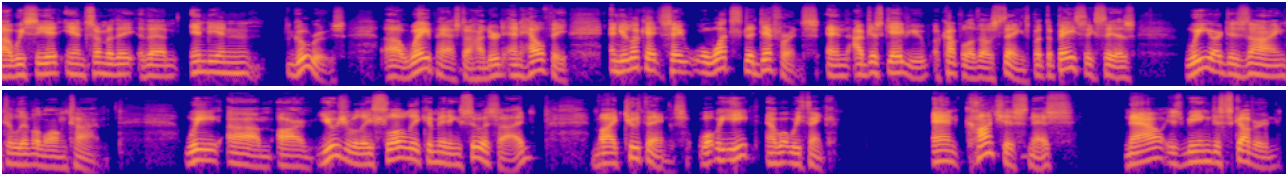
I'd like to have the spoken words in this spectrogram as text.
Uh, we see it in some of the, the Indian gurus, uh, way past 100 and healthy. And you look at, say, well, what's the difference? And I've just gave you a couple of those things. But the basics is we are designed to live a long time. We um, are usually slowly committing suicide by two things what we eat and what we think. And consciousness now is being discovered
